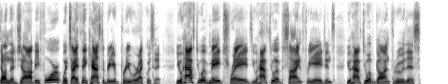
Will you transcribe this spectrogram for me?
done the job before, which I think has to be a prerequisite. You have to have made trades, you have to have signed free agents, you have to have gone through this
